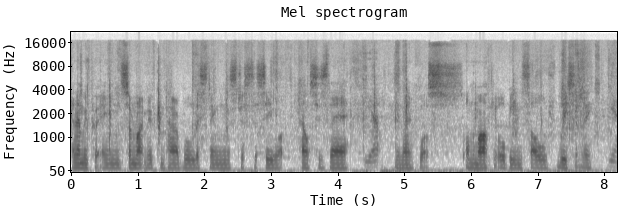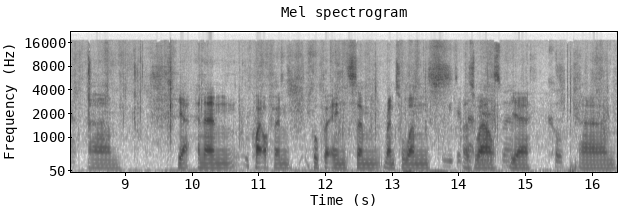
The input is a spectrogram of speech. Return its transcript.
And then we put in some Rightmove comparable listings just to see what else is there. Yep. You know, what's on the market or being sold recently. Yeah. Um, yeah, and then quite often we'll put in some rental ones We as well. as well. Yeah, Cool. um,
